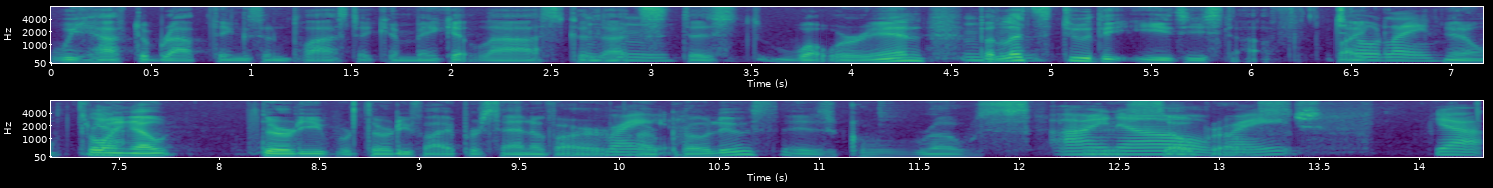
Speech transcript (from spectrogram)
we have to wrap things in plastic and make it last because that's just what we're in. But let's do the easy stuff. Like, Totally. You know, throwing out. 30 or 35% of our, our produce is gross. I It know, so gross. right? Yeah.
